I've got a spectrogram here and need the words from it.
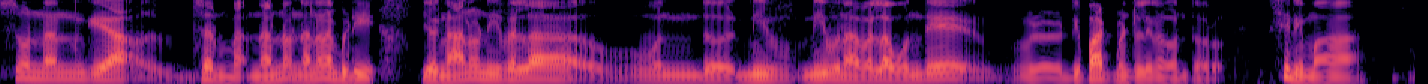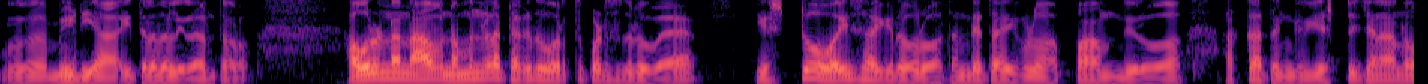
ಸೊ ನನಗೆ ಸರ್ ನನ್ನ ನನ್ನನ್ನು ಬಿಡಿ. ಇವಾಗ ನಾನು ನೀವೆಲ್ಲ ಒಂದು ನೀವು ನೀವು ನಾವೆಲ್ಲ ಒಂದೇ ಡಿಪಾರ್ಟ್ಮೆಂಟಲ್ಲಿರೋವಂಥವ್ರು ಸಿನಿಮಾ ಮೀಡಿಯಾ ಈ ಥರದಲ್ಲಿರೋಂಥವ್ರು ಅವ್ರನ್ನ ನಾವು ನಮ್ಮನ್ನೆಲ್ಲ ತೆಗೆದು ಹೊರತುಪಡಿಸಿದ್ರು ಎಷ್ಟೋ ವಯಸ್ಸಾಗಿರೋರು, ಆ ತಂದೆ ತಾಯಿಗಳು, ಅಪ್ಪ, ಅಮ್ಮದಿರು, ಅಕ್ಕ, ತಂಗಿರು ಎಷ್ಟು ಜನನು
